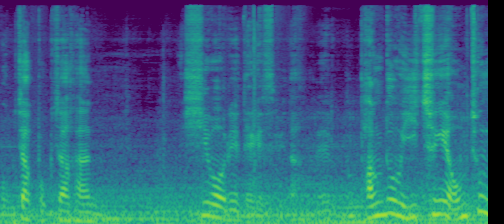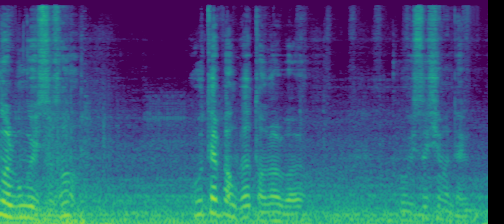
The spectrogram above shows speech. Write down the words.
복작복작한 10월이 되겠습니다. 네, 방도 2층에 엄청 넓은 거 있어서 호텔 방보다 더 넓어요 거기 쓰시면 되고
